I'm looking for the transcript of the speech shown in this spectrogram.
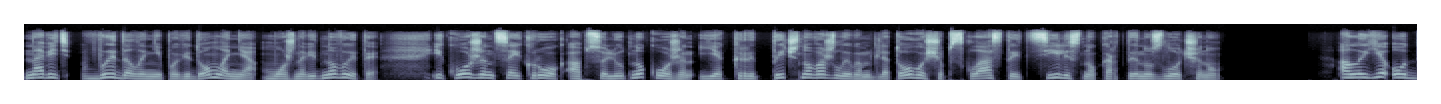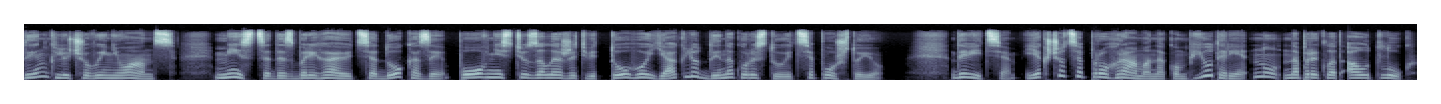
навіть видалені повідомлення можна відновити. І кожен цей крок, абсолютно кожен, є критично важливим для того, щоб скласти цілісну картину злочину. Але є один ключовий нюанс: місце, де зберігаються докази, повністю залежить від того, як людина користується поштою. Дивіться, якщо це програма на комп'ютері, ну, наприклад, Outlook,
